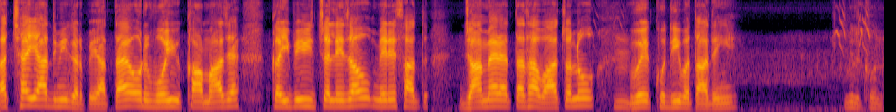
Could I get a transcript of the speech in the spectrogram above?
अच्छा ही आदमी घर पे आता है और वही काम आ जाए। कहीं पे भी चले जाओ मेरे साथ जहाँ मैं रहता था वहाँ चलो वो खुद ही बता देंगे। बिल्कुल।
